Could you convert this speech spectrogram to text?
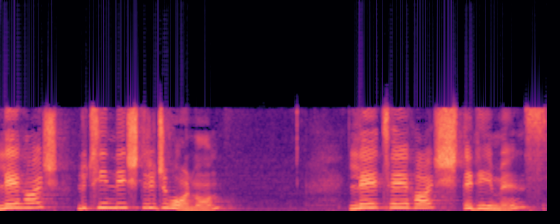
LH lüteinleştirici hormon. LTH dediğimiz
